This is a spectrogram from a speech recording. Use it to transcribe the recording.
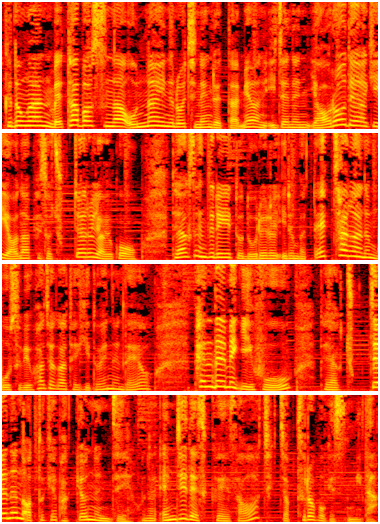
그동안 메타버스나 온라인으로 진행됐다면 이제는 여러 대학이 연합해서 축제를 열고 대학생들이 또 노래를 이른바 떼창하는 모습이 화제가 되기도 했는데요. 팬데믹 이후 대학 축제는 어떻게 바뀌었는지 오늘 MG데스크에서 직접 들어보겠습니다.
